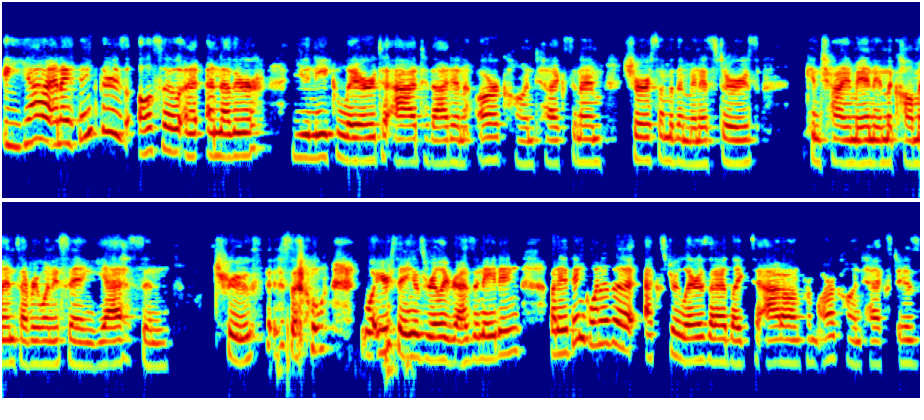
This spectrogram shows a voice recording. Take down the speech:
Yeah, and I think there's also a, another unique layer to add to that in our context. And I'm sure some of the ministers can chime in in the comments. Everyone is saying yes, and truth. So what you're saying is really resonating. But I think one of the extra layers that I'd like to add on from our context is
